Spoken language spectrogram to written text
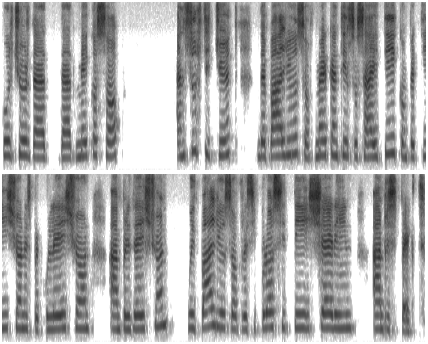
culture that, that make us up and substitute the values of mercantile society, competition, speculation, and predation with values of reciprocity, sharing, and respect.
